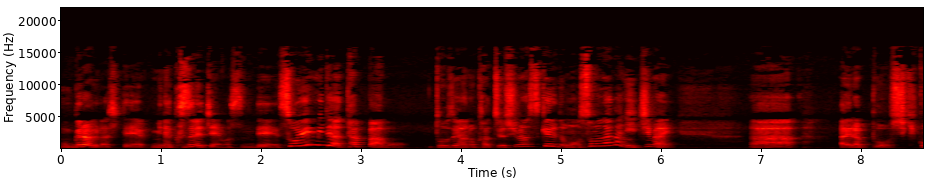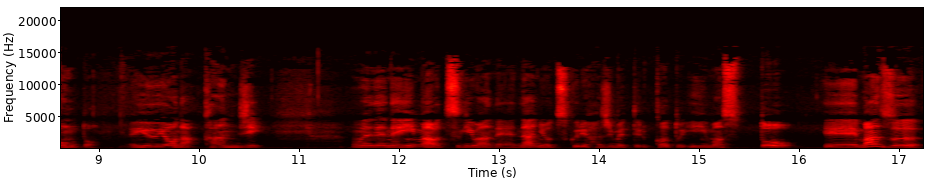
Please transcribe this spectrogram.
グラグラしてみんな崩れちゃいますんでそういう意味ではタッパーも当然あの活用しますけれどもその中に1枚あアイラップを敷き込むというような感じ。それでね今は次はね何を作り始めてるかと言いますと、えー、まず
